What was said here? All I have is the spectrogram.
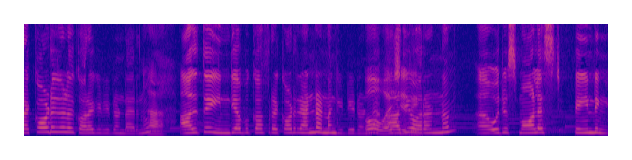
റെക്കോർഡുകൾ കുറെ കിട്ടിയിട്ടുണ്ടായിരുന്നു. ആദ്യത്തെ ഇന്ത്യ ബുക്ക് ഓഫ് റെക്കോർഡ് രണ്ടെണ്ണം കിട്ടിയിട്ടുണ്ട്. ആദ്യം ഒരെണ്ണം ഒരു സ്മോളസ്റ്റ് പെയിന്റിങ്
